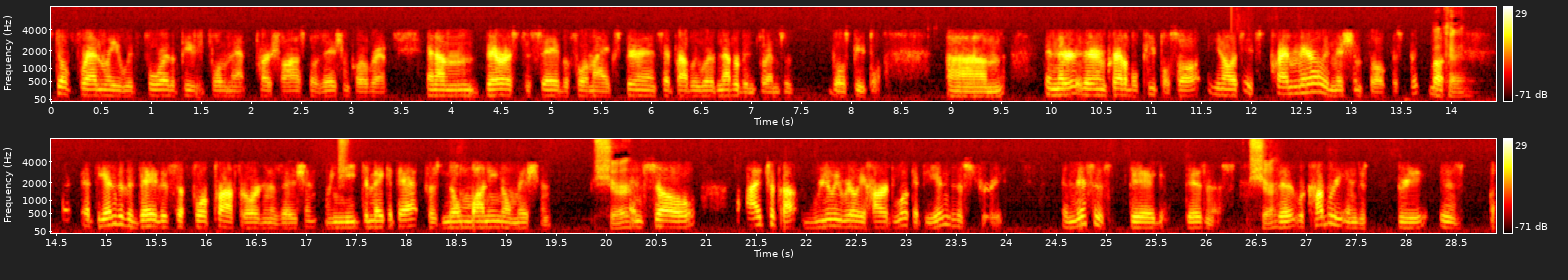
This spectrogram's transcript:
still friendly with four of the people in that partial hospitalization program, and I'm embarrassed to say, before my experience, I probably would have never been friends with those people. Um, and they're they're incredible people. So you know, it's it's primarily mission focused. But look, Okay. at the end of the day, this is a for-profit organization. We need to make it that because no money, no mission. Sure. And so I took a really, really hard look at the industry, and this is big business. Sure. The recovery industry is a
